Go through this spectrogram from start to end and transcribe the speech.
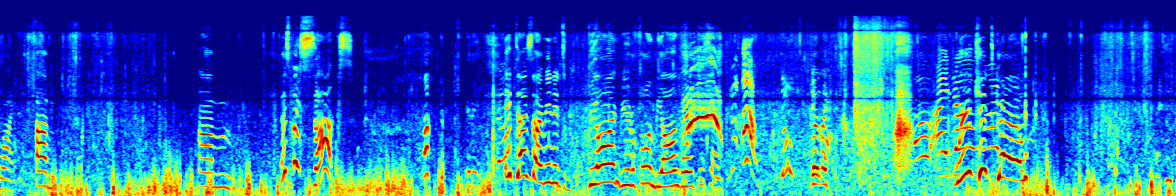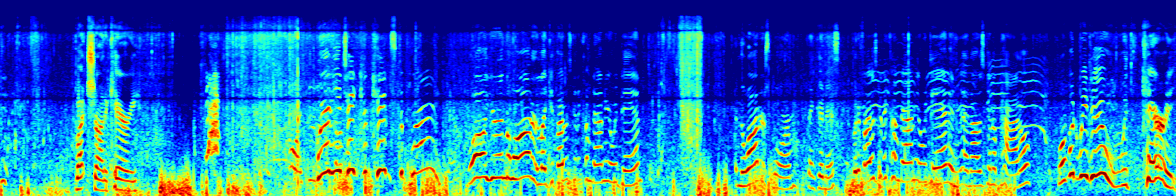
why. Um, um, this place sucks. Kidding. It does. though. I mean, it's beyond beautiful and beyond gorgeous. And, but like, where do kids go? Butt shot of Carrie. Where do you take your kids to play while you're in the water? Like if I was gonna come down here with Dan, and the water's warm, thank goodness. But if I was gonna come down here with Dan and, and I was gonna paddle, what would we do with Carrie?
